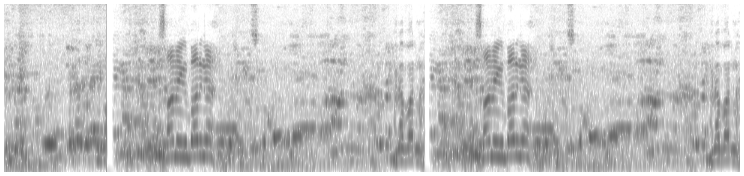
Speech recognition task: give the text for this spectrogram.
you. இங்க பாருங்க. அண்ணா பாருண்ணா. சாமி இங்க பாருங்க. அண்ணா பாருண்ணா.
